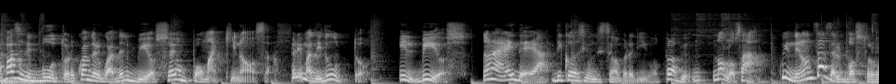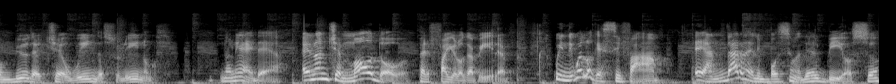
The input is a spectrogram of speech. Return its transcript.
La fase di boot per quanto riguarda il BIOS è un po' macchinosa. Prima di tutto, il BIOS non ha idea di cosa sia un sistema operativo, proprio non lo sa. Quindi non sa se il vostro computer c'è Windows o Linux, non ne ha idea e non c'è modo per farglielo capire. Quindi quello che si fa è andare nell'impostazione del BIOS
